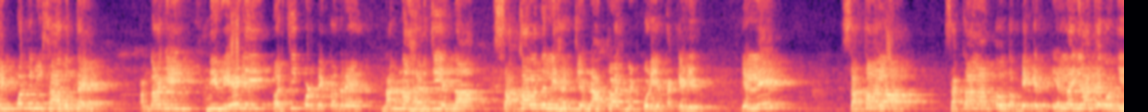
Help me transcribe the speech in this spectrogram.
ಇಪ್ಪತ್ತು ದಿವಸ ಆಗುತ್ತೆ. ಹಂಗಾಗಿ ನೀವು ಹೇಳಿ ಅರ್ಜಿ ಕೊಡಬೇಕಾದ್ರೆ ನನ್ನ ಅರ್ಜಿಯನ್ನು ಸಕಾಲದಲ್ಲಿ ಅರ್ಜಿಯನ್ನು ಅಕ್ನಾಲಜ್ಮೆಂಟ್ ಕೊಡಿ ಅಂತ ಕೇಳಿ. ಎಲ್ಲಿ? ಸಕಾಲ. ಸಕಾಲ ಅಂತ ಒಂದು ಬೇಕೆ ಎಲ್ಲ ಇಲಾಖೆಗೆ ಹೋಗಿ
